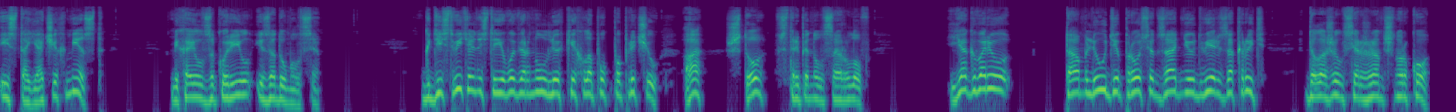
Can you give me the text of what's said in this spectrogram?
и стоячих мест. Михаил закурил и задумался. К действительности его вернул легкий хлопок по плечу. «А? Что?» — встрепенулся Орлов. «Я говорю, там люди просят заднюю дверь закрыть», — доложил сержант Шнурко.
